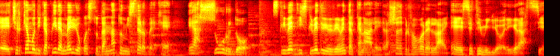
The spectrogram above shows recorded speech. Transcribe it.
e cerchiamo di capire meglio questo dannato mistero perché è assurdo. Scrivete, iscrivetevi ovviamente al canale, lasciate per favore il like e siete migliori, grazie.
